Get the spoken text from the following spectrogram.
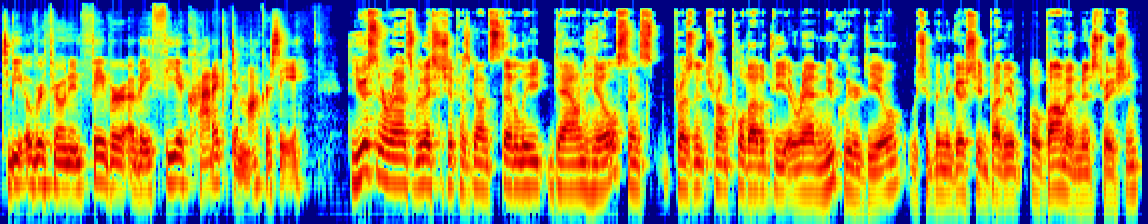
to be overthrown in favor of a theocratic democracy. The U.S. and Iran's relationship has gone steadily downhill since President Trump pulled out of the Iran nuclear deal, which had been negotiated by the Obama administration.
